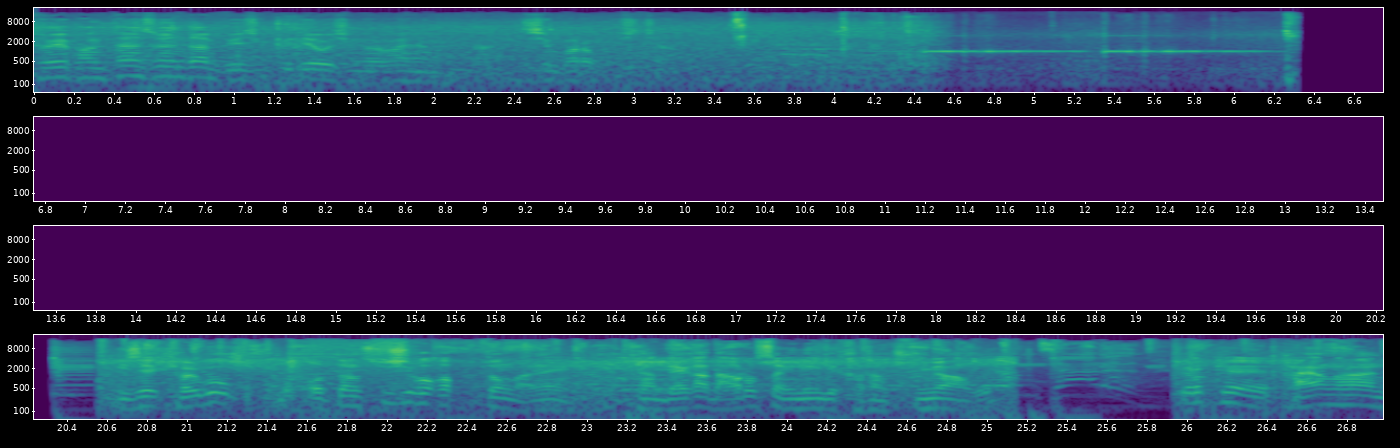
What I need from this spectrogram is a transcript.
저희 방탄소년단 뮤직비디오 오신 걸 환영합니다. 지금 바로 보시죠. 이제 결국 어떤 수식어가 붙던 간에 그냥 내가 나로서 있는 게 가장 중요하고 이렇게 다양한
